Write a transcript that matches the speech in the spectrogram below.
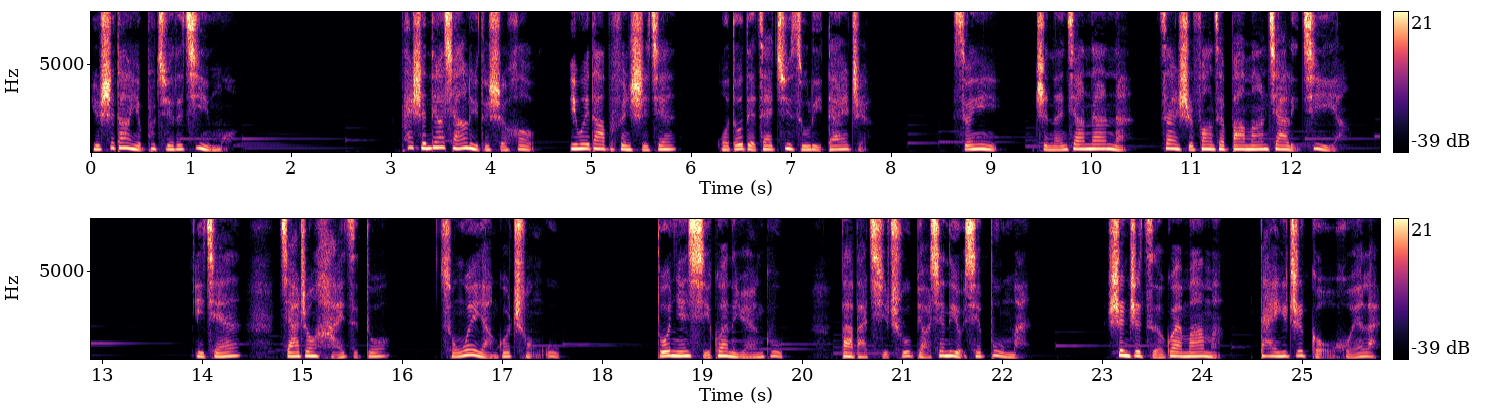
于是倒也不觉得寂寞。拍《神雕侠侣》的时候，因为大部分时间我都得在剧组里待着，所以只能将囡囡暂时放在爸妈家里寄养。以前家中孩子多，从未养过宠物，多年习惯的缘故，爸爸起初表现得有些不满，甚至责怪妈妈。带一只狗回来，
